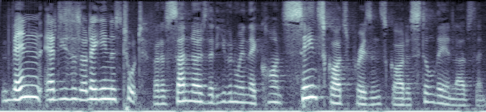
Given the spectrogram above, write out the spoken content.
wenn er dieses oder jenes tut. But a son knows that even when they can't sense God's presence, God is still there and loves them.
